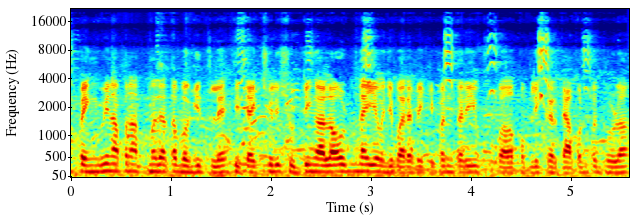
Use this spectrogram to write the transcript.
पेंग्विन आपण आतमध्ये आता बघितले. तिथे ॲक्च्युली शूटिंग अलाउड नाही आहे म्हणजे बऱ्यापैकी पण तरी पब्लिक करते. आपण पण थोडा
